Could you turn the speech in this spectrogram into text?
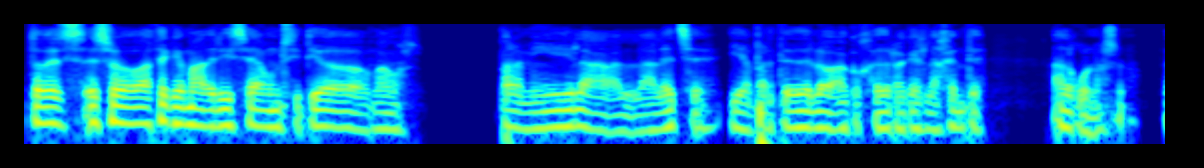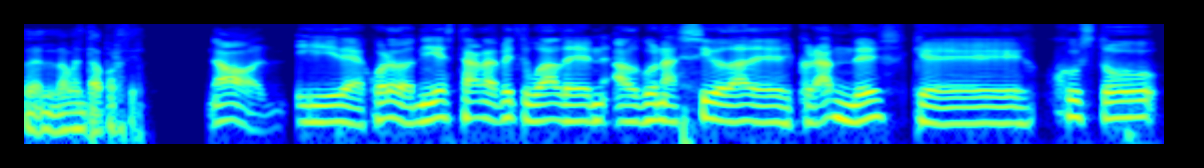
Entonces eso hace que Madrid sea un sitio, vamos, para mí la, la leche y aparte de lo acogedora que es la gente, algunos, ¿no? El 90%. No, y de acuerdo, ni es tan habitual en algunas ciudades grandes que justo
